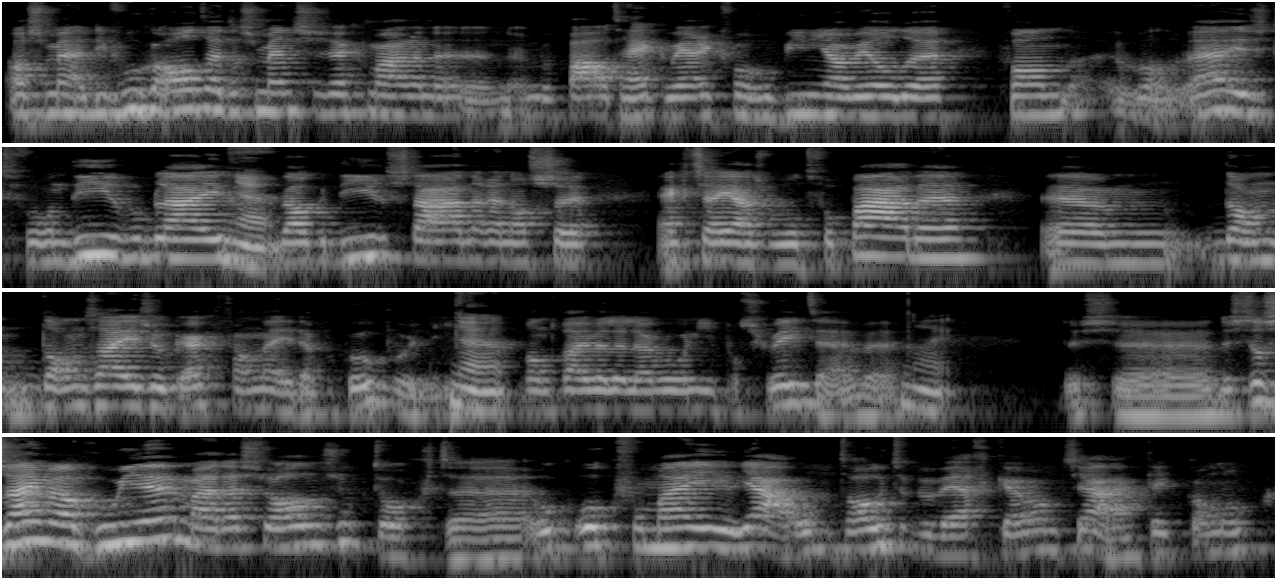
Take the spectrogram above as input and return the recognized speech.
Als die vroegen altijd als mensen zeg maar een, een, een bepaald hekwerk van Robinia wilden. Van, eh, wat, hè, is het voor een dierenverblijf? Ja. Welke dieren staan er? En als ze echt zeiden, ja, is bijvoorbeeld voor paarden. ehm, dan, dan zeiden ze ook echt van, nee, dat verkopen we niet. Ja, Want wij willen daar gewoon niet ons geweten hebben. nee. Dus, eh, dus er zijn wel goeie, maar dat is wel een zoektocht. Eh, ook, ook voor mij ja, om het hout te bewerken. Want ja, kijk, kan ook,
